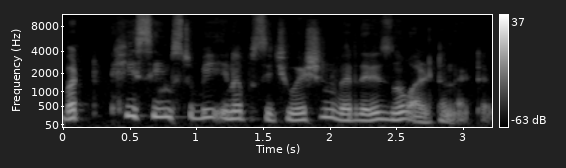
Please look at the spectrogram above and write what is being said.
but he seems to be in a situation where there is no alternative.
